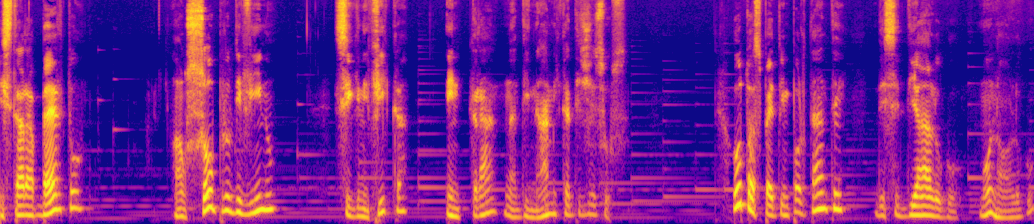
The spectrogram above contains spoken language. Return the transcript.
Estar aberto ao sopro divino significa entrar na dinâmica de Jesus. Outro aspecto importante desse diálogo monólogo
